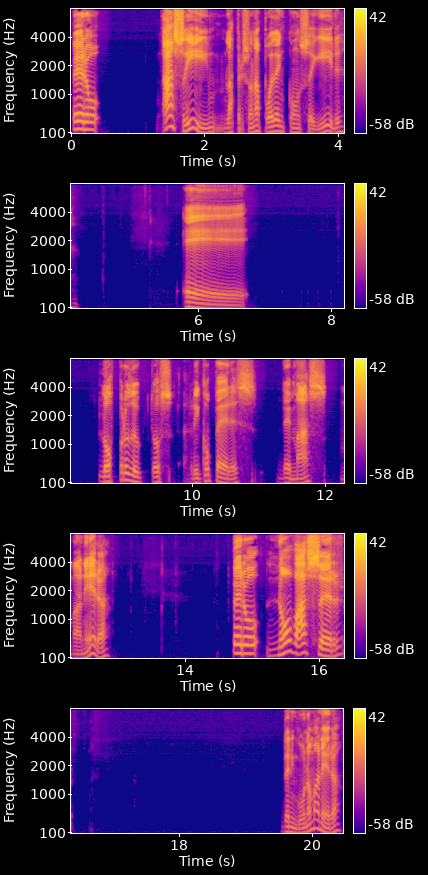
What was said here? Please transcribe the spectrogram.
Pero, ah, sí, las personas pueden conseguir eh, los productos Rico Pérez de más manera, pero no va a ser de ninguna manera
